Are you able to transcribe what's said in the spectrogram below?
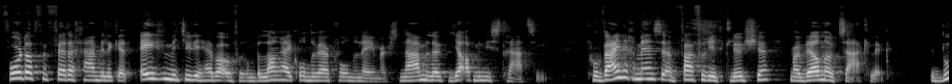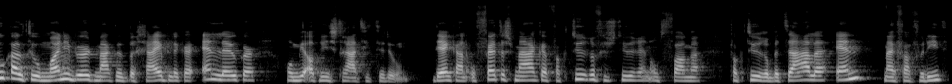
Voordat we verder gaan wil ik het even met jullie hebben over een belangrijk onderwerp voor ondernemers, namelijk je administratie. Voor weinig mensen een favoriet klusje, maar wel noodzakelijk. De boekhoudtool Moneybird maakt het begrijpelijker en leuker om je administratie te doen. Denk aan offertes maken, facturen versturen en ontvangen, facturen betalen en, mijn favoriet,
